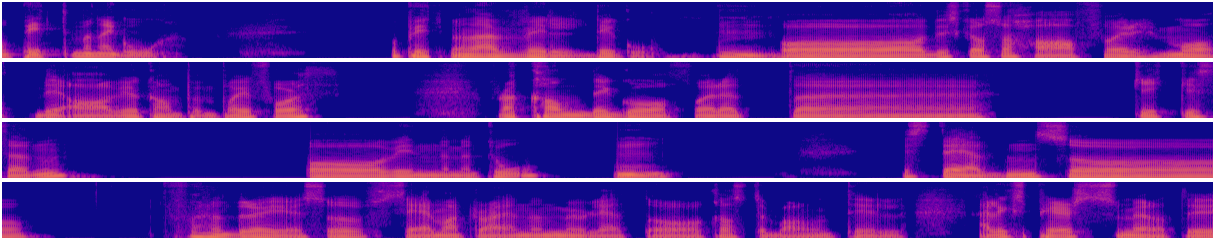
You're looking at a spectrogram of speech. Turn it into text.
Og Pittman er god. Og Pittman er veldig god. Og de skal også ha for måten de avgjør kampen på i fourth. For da kan de gå for et uh, kick isteden, og vinne med to. Mm. Isteden så, for å drøye, så ser Matt Ryan en mulighet å kaste ballen til Alex Pearce, som gjør at de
